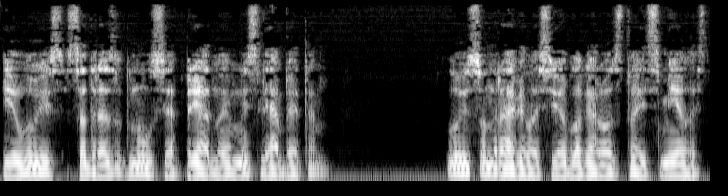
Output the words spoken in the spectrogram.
и Луис содрогнулся при одной мысли об этом. Луису нравилось ее благородство и смелость,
